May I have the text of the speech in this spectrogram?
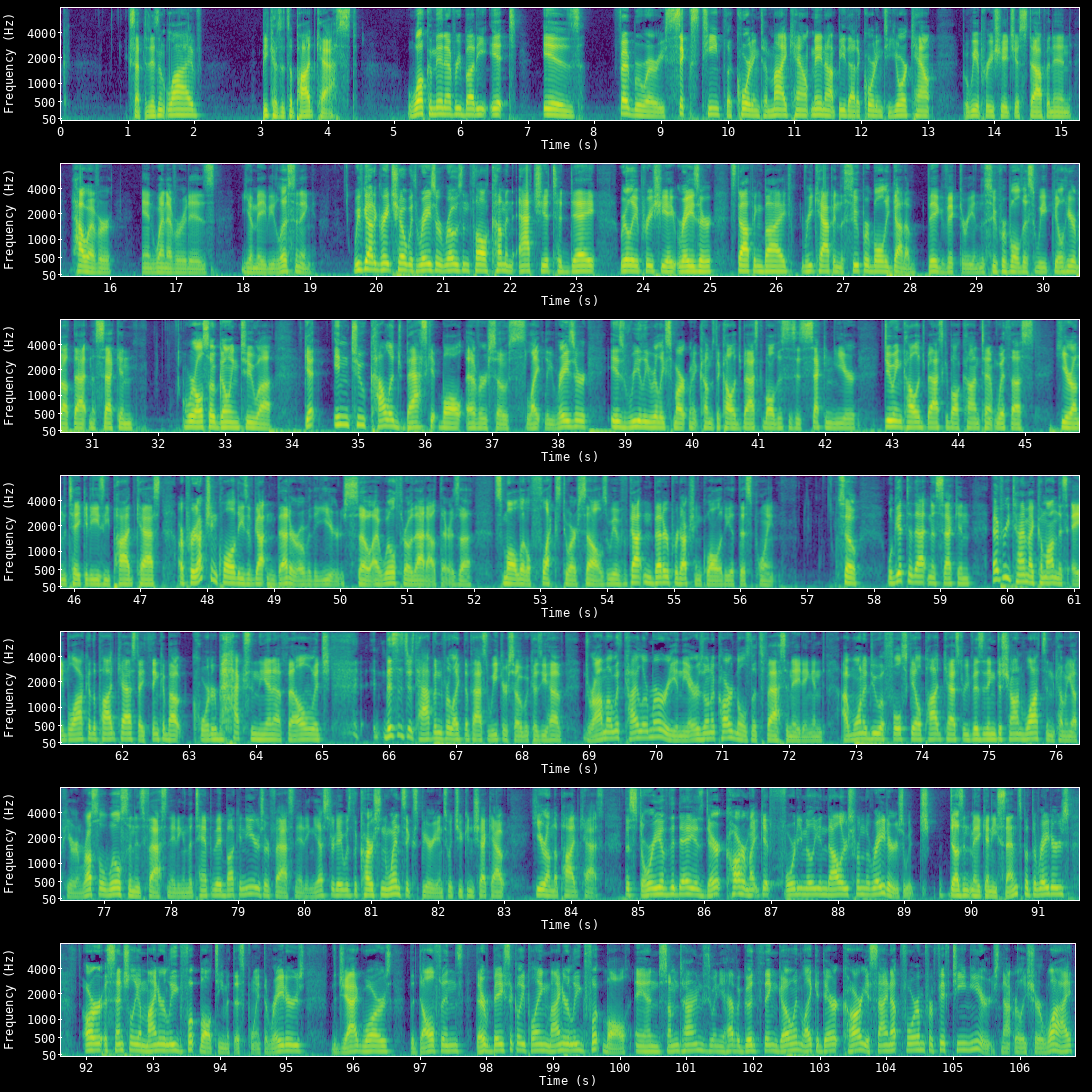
Except it isn't live because it's a podcast. Welcome in, everybody. It is February 16th, according to my count. May not be that according to your count, but we appreciate you stopping in, however and whenever it is you may be listening. We've got a great show with Razor Rosenthal coming at you today. Really appreciate Razor stopping by, recapping the Super Bowl. He got a big victory in the Super Bowl this week. You'll hear about that in a second. We're also going to uh, get into college basketball ever so slightly. Razor is really, really smart when it comes to college basketball. This is his second year doing college basketball content with us here on the Take It Easy podcast. Our production qualities have gotten better over the years, so I will throw that out there as a small little flex to ourselves. We have gotten better production quality at this point. So we'll get to that in a second. Every time I come on this A block of the podcast, I think about quarterbacks in the NFL, which this has just happened for like the past week or so because you have drama with Kyler Murray and the Arizona Cardinals that's fascinating. And I want to do a full scale podcast revisiting Deshaun Watson coming up here. And Russell Wilson is fascinating, and the Tampa Bay Buccaneers are fascinating. Yesterday was the Carson Wentz experience, which you can check out here on the podcast. The story of the day is Derek Carr might get $40 million from the Raiders, which doesn't make any sense, but the Raiders are essentially a minor league football team at this point. The Raiders, the Jaguars, the Dolphins, they're basically playing minor league football. And sometimes when you have a good thing going, like a Derek Carr, you sign up for him for 15 years. Not really sure why,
